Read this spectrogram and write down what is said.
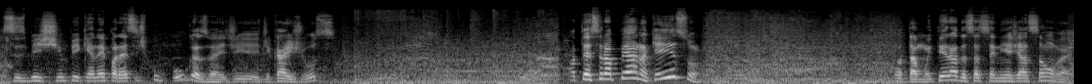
Esses bichinhos pequenos aí parecem tipo pulgas, velho, de, de kaijus. A terceira perna, que isso? Pô, tá muito irado essa ceninha de ação, velho.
